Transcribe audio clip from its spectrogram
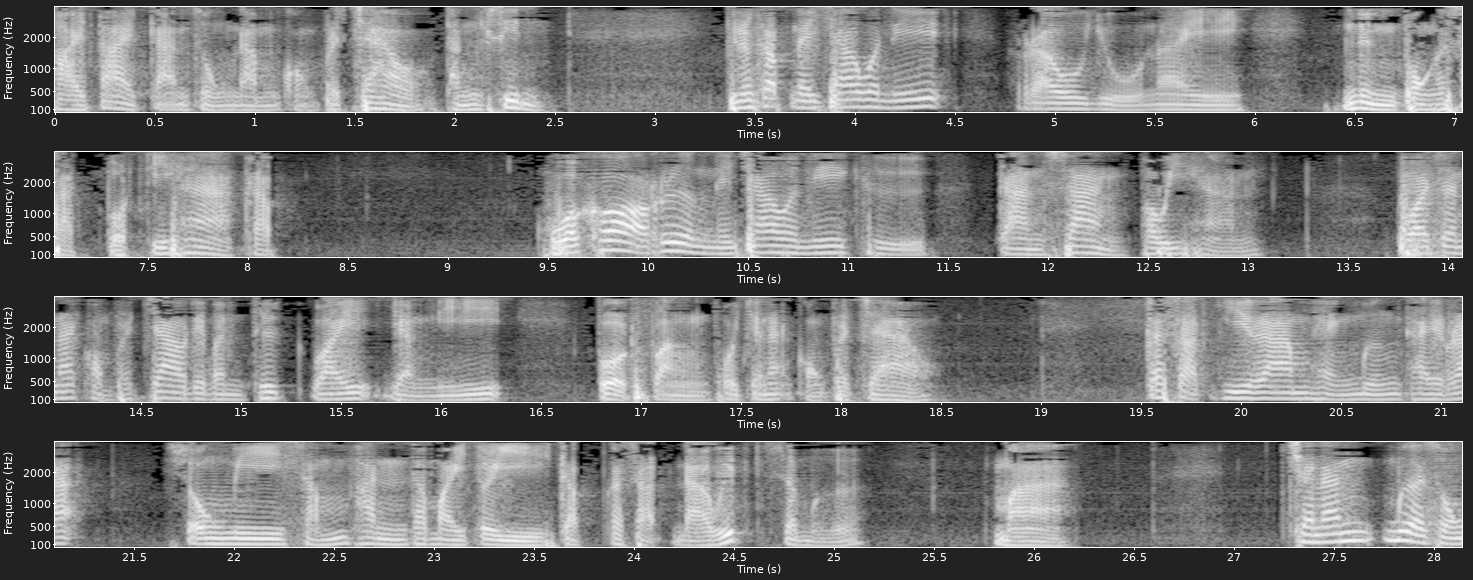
ภายใต้การทรงนำของพระเจ้าทั้งสิ้นพี่น้องครับในเช้าวันนี้เราอยู่ในหนึ่งพงศษัตริย์บทที่ห้าครับ หัวข้อเรื่องในเช้าวันนี้คือการสร้างพระวิหาร พระวจนะของพระเจ้าได้บันทึกไว้อย่างนี้ โปรดฟังพระวจนะของพระเจ้า กษัตริย์ฮีรามแห่งเมืองไทระ ทรงมีสัมพันธไมตรีกับกษัตริย์ดาวิดเสมอมา ฉะนั้นเมื่อทรง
